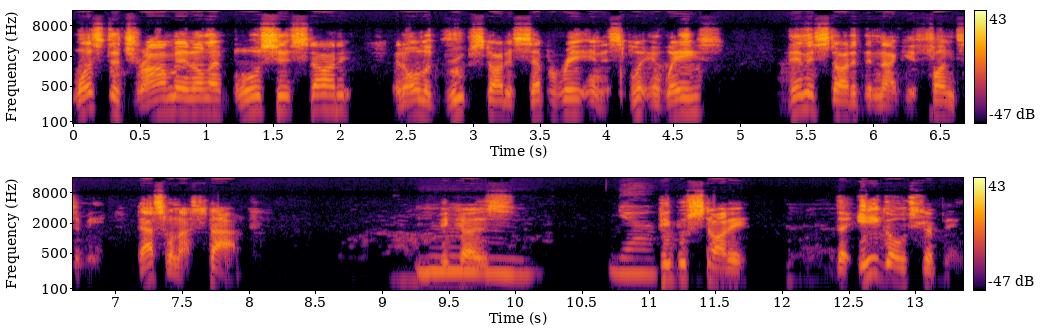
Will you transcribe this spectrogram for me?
Once the drama and all that bullshit started and all the groups started separating and splitting ways, then it started to not get fun to me. That's when I stopped because Mm. Yeah. people started the ego tripping.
